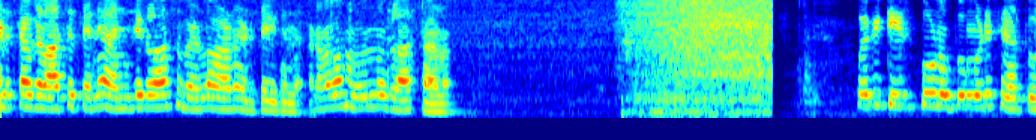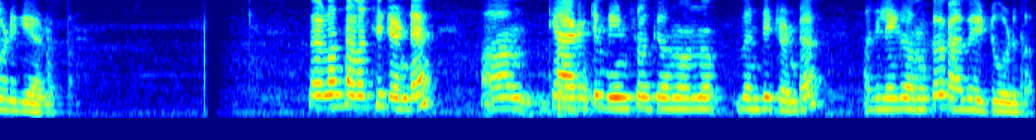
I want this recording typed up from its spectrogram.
എടുത്ത ഗ്ലാസ്സിൽ തന്നെ അഞ്ച് ഗ്ലാസ് വെള്ളമാണ് എടുത്തേക്കുന്നത്. റവ മൂന്ന് ഗ്ലാസ് ആണ് ഒരു ടീസ്പൂൺ ഉപ്പും കൂടി ചേർത്ത് കൊടുക്കുകയാണ്. വെള്ളം തിളച്ചിട്ടുണ്ട്. ക്യാരറ്റും ബീൻസും ഒക്കെ ഒന്ന് ഒന്ന് വെന്തിട്ടുണ്ട്. അതിലേക്ക് നമുക്ക് റവ ഇട്ട് കൊടുക്കാം.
